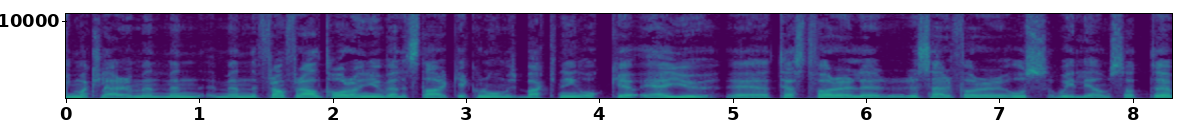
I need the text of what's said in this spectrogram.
i McLaren men, men, men framförallt har han ju en väldigt stark ekonomisk backning och eh, är ju eh, testförare eller reservförare hos Williams. Så att, eh,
